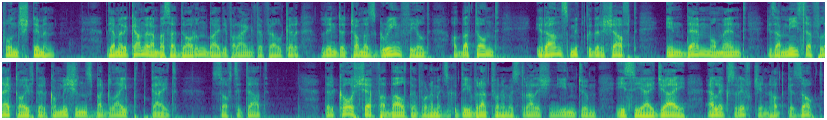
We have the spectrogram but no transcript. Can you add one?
von Stimmen. Die Amerikaner Ambassadoren bei den Vereinigten Völkern, Linda Thomas Greenfield, hat betont, Irans Mitgliedschaft in dem Moment ist ein mieser Fleck auf der Commissions Begleitkeit. Soft Zitat. Der Co-Chefverwalter von dem Exekutivrat von dem australischen Judentum ECIJ, Alex Rifkin, hat gesagt,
